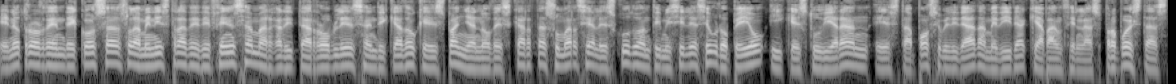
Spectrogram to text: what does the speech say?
En otro orden de cosas, la ministra de Defensa, Margarita Robles, ha indicado que España no descarta sumarse al escudo antimisiles europeo y que estudiarán esta posibilidad a medida que avancen las propuestas,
